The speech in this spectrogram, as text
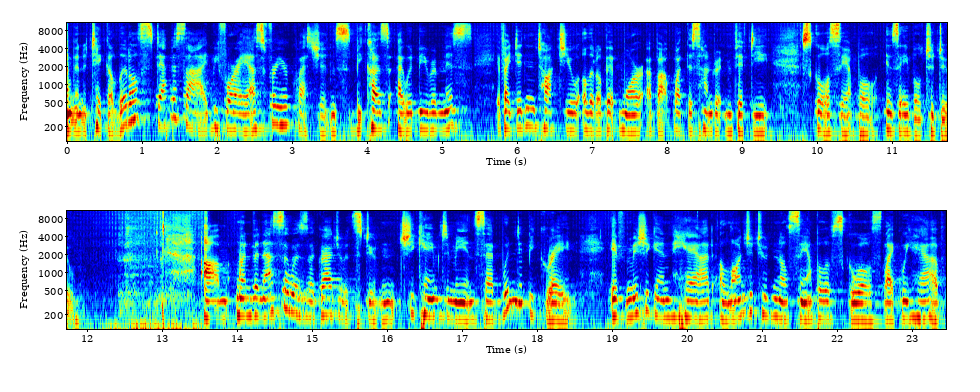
I'm going to take a little step aside before I ask for your questions because I would be remiss if I didn't talk to you a little bit more about what this 150 school sample is able to do. Um, when Vanessa was a graduate student, she came to me and said, wouldn't it be great if Michigan had a longitudinal sample of schools like we have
